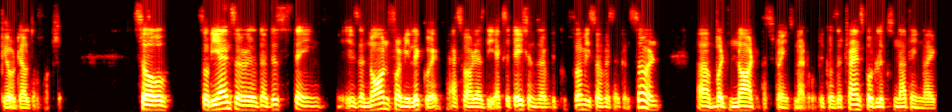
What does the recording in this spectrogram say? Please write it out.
pure delta function. So, so the answer is that this thing is a non-Fermi liquid as far as the excitations of the Fermi surface are concerned, uh, but not a strange metal because the transport looks nothing like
